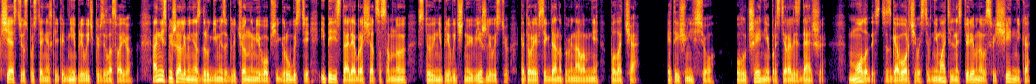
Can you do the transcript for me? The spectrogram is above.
К счастью, спустя несколько дней привычка взяла свое. Они смешали меня с другими заключенными в общей грубости и перестали обращаться со мною с той непривычной вежливостью, которая всегда напоминала мне палача. Это еще не все. Улучшения простирались дальше. Молодость, сговорчивость, внимательность тюремного священника,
